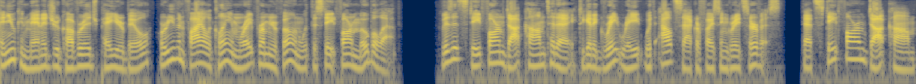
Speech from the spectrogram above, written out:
And you can manage your coverage, pay your bill, or even file a claim right from your phone with the State Farm mobile app. Visit statefarm.com today to get a great rate without sacrificing great service. That's statefarm.com.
